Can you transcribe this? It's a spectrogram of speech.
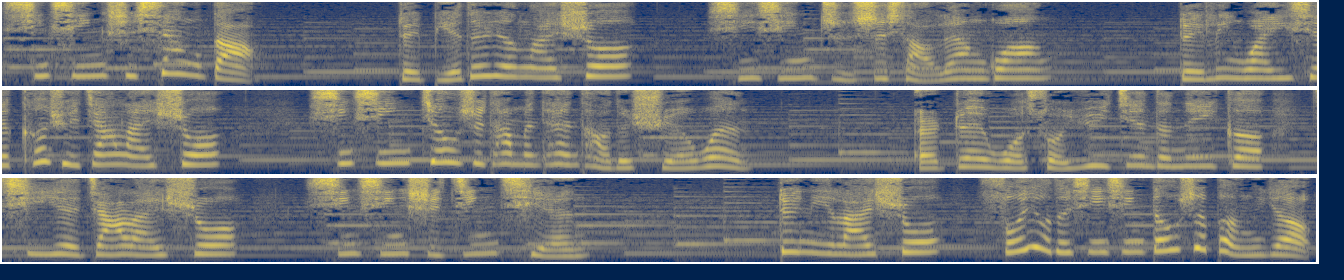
星星是向导；对别的人来说，星星只是小亮光；对另外一些科学家来说，星星就是他们探讨的学问，而对我所遇见的那个企业家来说，星星是金钱。对你来说，所有的星星都是朋友，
